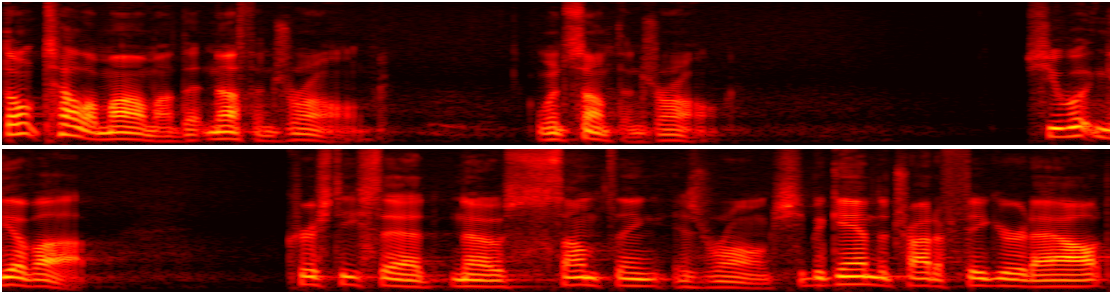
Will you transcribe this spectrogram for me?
don't tell a mama that nothing's wrong when something's wrong. She wouldn't give up. Christy said, No, something is wrong. She began to try to figure it out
